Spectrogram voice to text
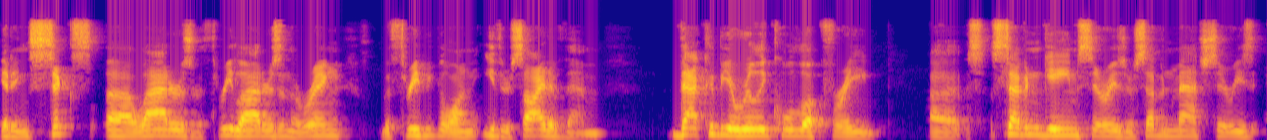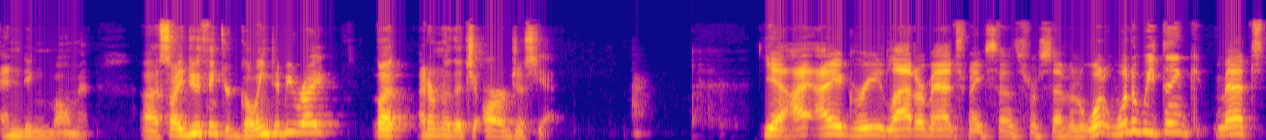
Getting six uh, ladders or three ladders in the ring with three people on either side of them, that could be a really cool look for a uh, seven game series or seven match series ending moment. Uh, so I do think you're going to be right, but I don't know that you are just yet. Yeah, I, I, agree. Ladder match makes sense for seven. What what do we think match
